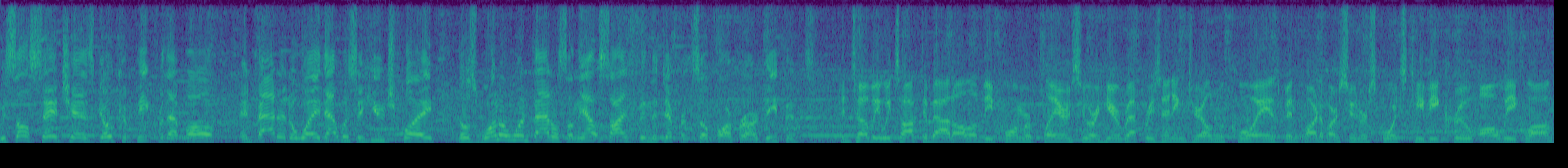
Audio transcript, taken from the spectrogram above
we saw Sanchez go compete for that ball and bat it away. That was a huge play. Those one-on-one battles on the outside has been the difference so far for our defense. And Toby, we talked about all of the former players who are here representing. Gerald McCoy has been part of our Sooner Sports TV crew all week long.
